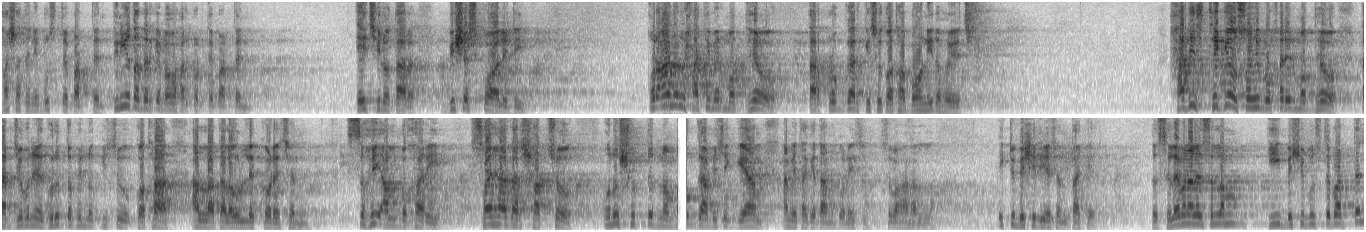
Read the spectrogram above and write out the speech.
ভাষা তিনি বুঝতে পারতেন, তিনিও তাদেরকে ব্যবহার করতে পারতেন। এই ছিল তার বিশেষ কোয়ালিটি। কোরআনুল হাকিমের মধ্যেও তার প্রজ্ঞার কিছু কথা বর্ণিত হয়েছে। হাদিস থেকেও সহি বুখারির মধ্যেও তার জীবনের গুরুত্বপূর্ণ কিছু কথা আল্লাহ তালা উল্লেখ করেছেন। সহি আল বুখারি, ছয় হাজার সাতশো উনসত্তর নম্বর প্রজ্ঞাভিষেক জ্ঞান আমি তাকে দান করেছি। সুবাহান আল্লাহ একটু বেশি দিয়েছেন তাকে। তো সুলেমান আলি সাল্লাম কি বেশি বুঝতে পারতেন?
